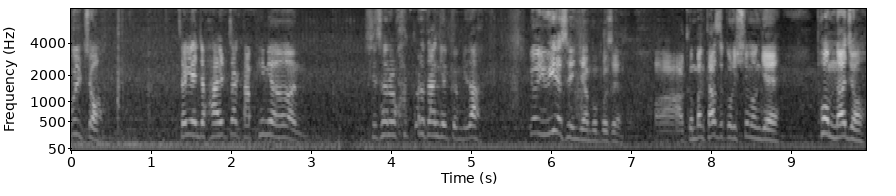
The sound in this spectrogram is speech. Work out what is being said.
굵죠. 저게 이제 활짝 다 피면 시선을 확 끌어당길 겁니다. 요 위에서 이제 한번 보세요. 아, 금방 다섯 그루 심은 게 폼 나죠.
